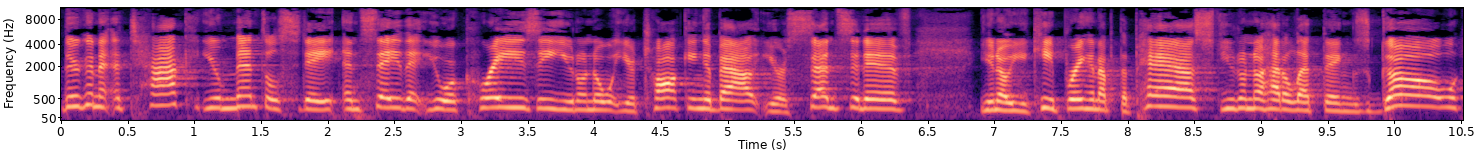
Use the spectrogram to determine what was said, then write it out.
they're going to attack your mental state and say that you're crazy, you don't know what you're talking about, you're sensitive you know, you keep bringing up the past. You don't know how to let things go.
